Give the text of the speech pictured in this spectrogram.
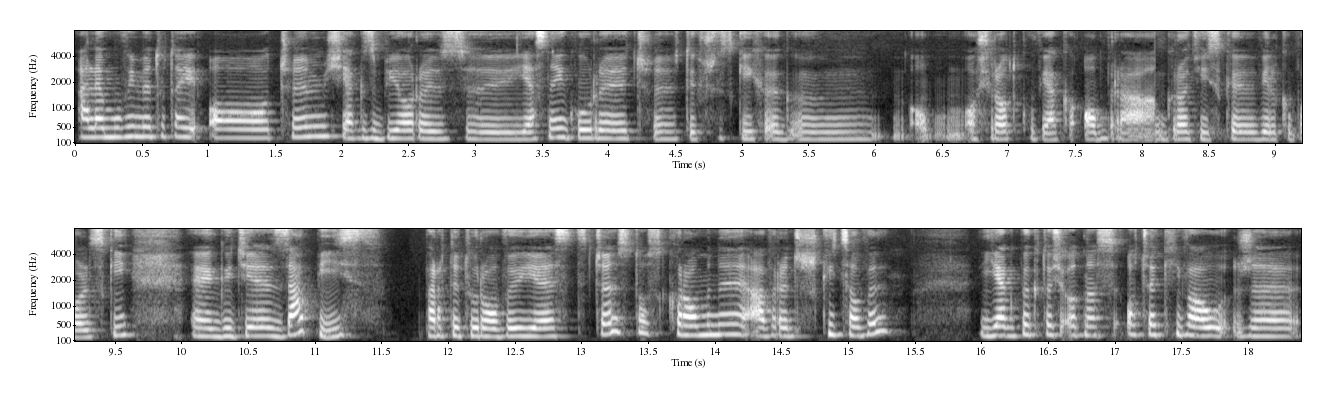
ale mówimy tutaj o czymś jak zbiory z Jasnej Góry, czy tych wszystkich e, ośrodków jak Obra, Grodzisk Wielkopolski, gdzie zapis partyturowy jest często skromny, a wręcz szkicowy. Jakby ktoś od nas oczekiwał, że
